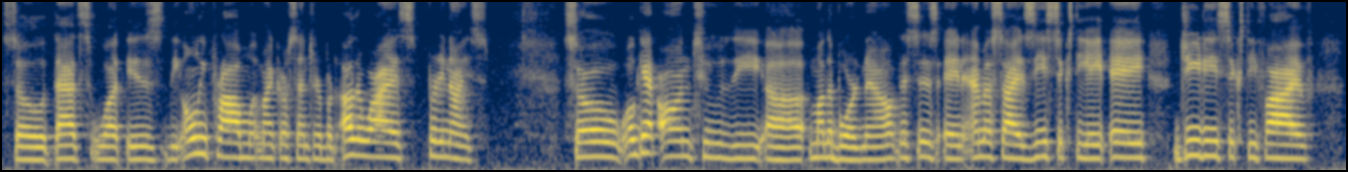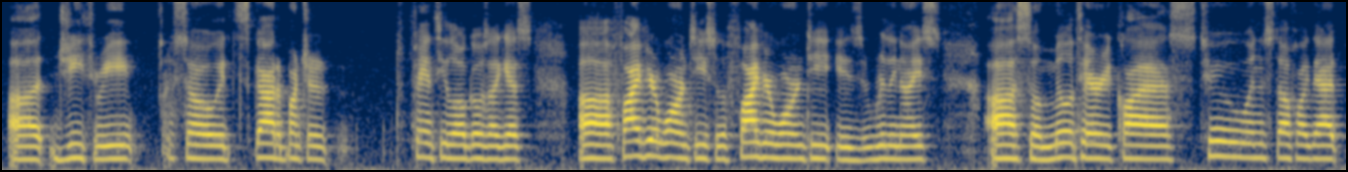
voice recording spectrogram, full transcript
So that's what is the only problem with Micro Center, but otherwise, pretty nice. So we'll get on to the uh, motherboard now. This is an MSI Z68A GD65 uh, G3. So it's got a bunch of fancy logos, I guess. Uh, five-year warranty. So the five-year warranty is really nice. Uh, some military class two and stuff like that.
